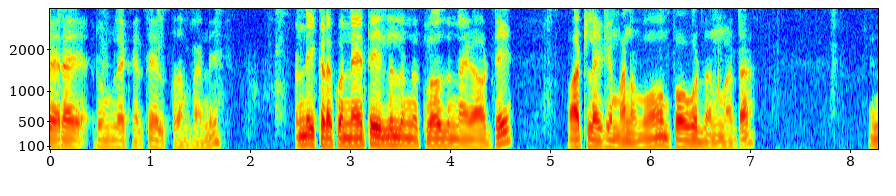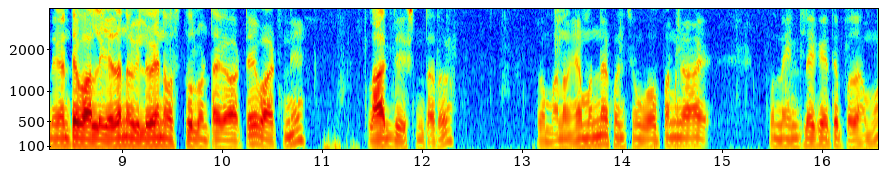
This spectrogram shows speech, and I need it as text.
వేరే రూమ్లోకి అయితే వెళ్ళిపోదాం పండి అండి ఇక్కడ కొన్ని అయితే ఇల్లులు ఇంకా క్లోజ్ ఉన్నాయి కాబట్టి వాటిలోకి మనము పోకూడదు అనమాట ఎందుకంటే వాళ్ళు ఏదైనా విలువైన వస్తువులు ఉంటాయి కాబట్టి వాటిని లాక్ చేసి ఉంటారు. సో మనం ఏమన్నా కొంచెం ఓపెన్గా ఉన్న ఇంట్లోకి అయితే పోదాము.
